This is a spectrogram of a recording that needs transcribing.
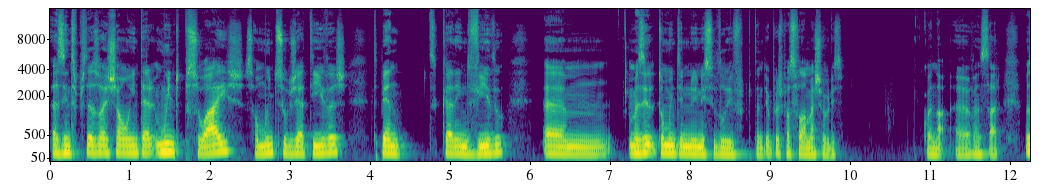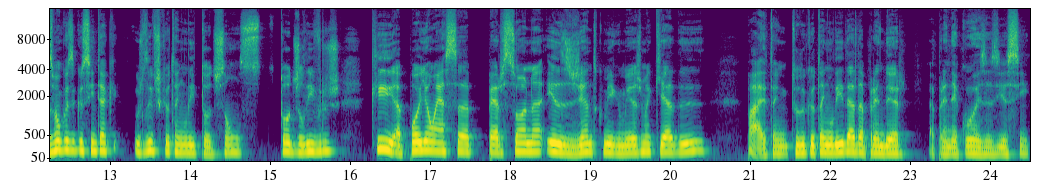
as interpretações são inter, muito pessoais, são muito subjetivas, depende de cada indivíduo. Um, mas eu estou muito no início do livro, portanto, eu depois posso falar mais sobre isso quando avançar. Mas uma coisa que eu sinto é que os livros que eu tenho lido todos são todos livros que apoiam essa persona exigente comigo mesma que é de pá, eu tenho, tudo o que eu tenho lido é de aprender, aprender coisas e assim,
